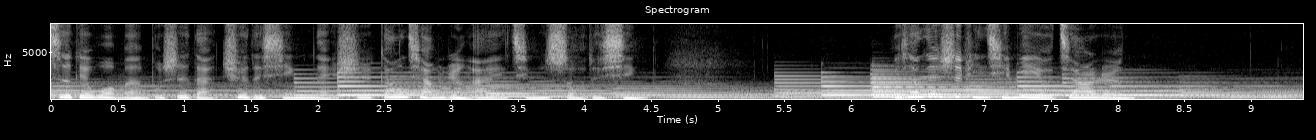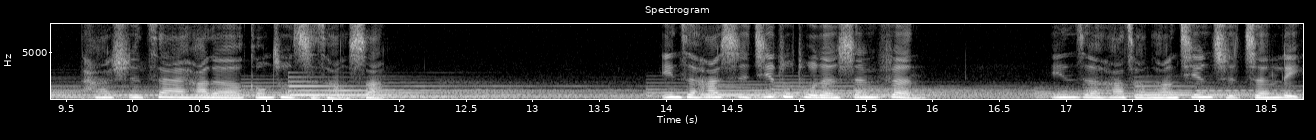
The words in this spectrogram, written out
赐给我们不是胆怯的心，乃是刚强仁爱、谨守的心。好像在视频前面有家人，他是在他的工作职场上，因着他是基督徒的身份，因着他常常坚持真理，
